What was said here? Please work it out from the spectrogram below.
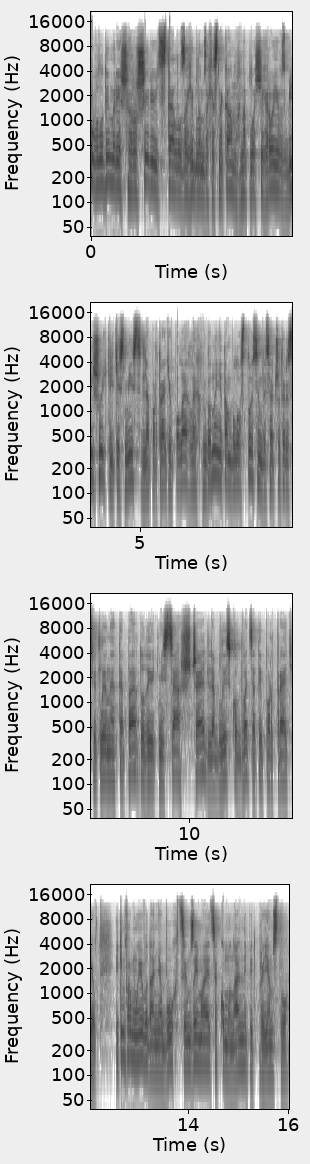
У Володимирі ж розширюють стелу загиблим захисникам. На площі героїв збільшують кількість місць для портретів полеглих. Донині там було 174 світлини. Тепер додають місця ще для близько 20 портретів. Як інформує видання Бух, цим займається комунальне підприємство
